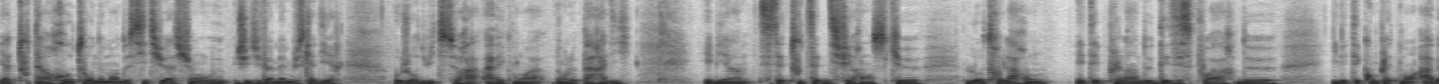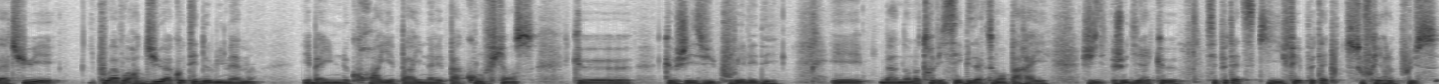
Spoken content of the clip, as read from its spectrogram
il y a tout un retournement de situation où Jésus va même jusqu'à dire Aujourd'hui, tu seras avec moi dans le paradis. Eh bien, c'est toute cette différence que l'autre larron était plein de désespoir, de, il était complètement abattu et il pouvait avoir Dieu à côté de lui-même. Eh ben, il ne croyait pas, il n'avait pas confiance que, que Jésus pouvait l'aider. Et ben, dans notre vie, c'est exactement pareil. Je, dirais que c'est peut-être ce qui fait peut-être souffrir le plus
